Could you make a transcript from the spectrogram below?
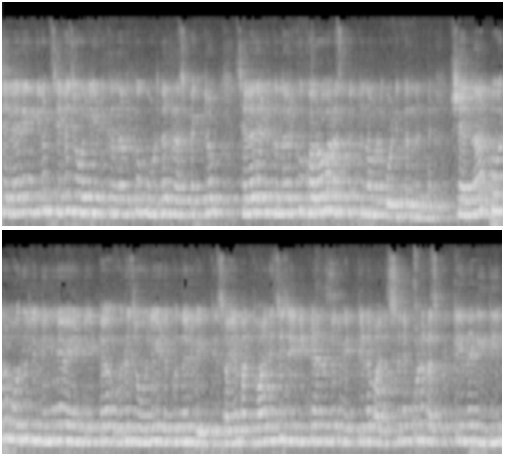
ചിലരെങ്കിലും ചില ജോലി എടുക്കുന്നവർക്ക് കൂടുതൽ റെസ്പെക്റ്റും ചിലരെടുക്കുന്നവർക്ക് കുറവ് റെസ്പെക്റ്റും നമ്മൾ കൊടുക്കുന്നുണ്ട്. പക്ഷെ എന്നാൽ പോലും ഒരു ലിവിങ്ങിന് വേണ്ടിയിട്ട് ഒരു ജോലി എടുക്കുന്ന ഒരു വ്യക്തി സ്വയം അധ്വാനിച്ച് ജീവിക്കാനുള്ള ഒരു വ്യക്തിയുടെ മനസ്സിനെ കൂടെ റെസ്പെക്ട് ചെയ്യുന്ന രീതിയിൽ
